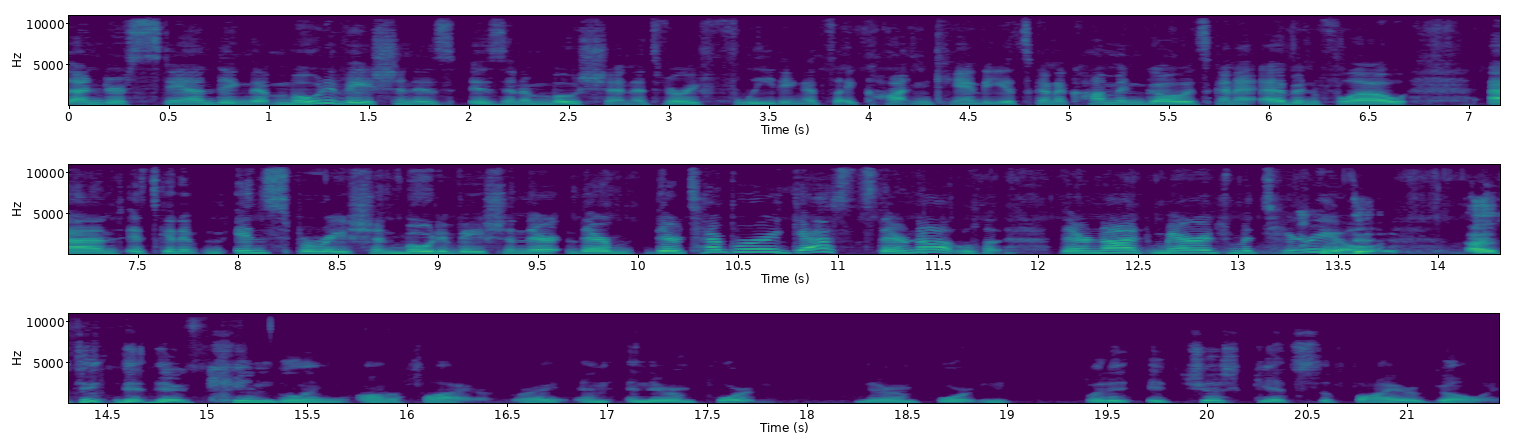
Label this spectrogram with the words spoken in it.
understanding that motivation is is an emotion. It's very fleeting. It's like cotton candy. It's going to come and go. It's going to ebb and flow and it's going to inspiration motivation. They're they're they're temporary guests. They're not they're not marriage material I think that they're kindling on a fire, right? And and they're important. They're important, but it, it just gets the fire going.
